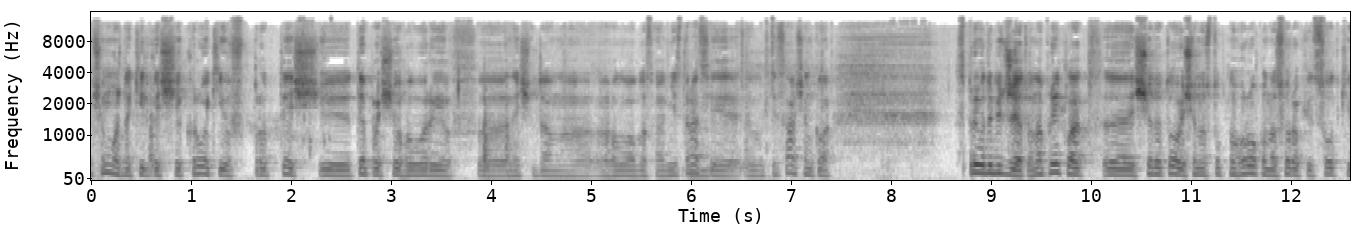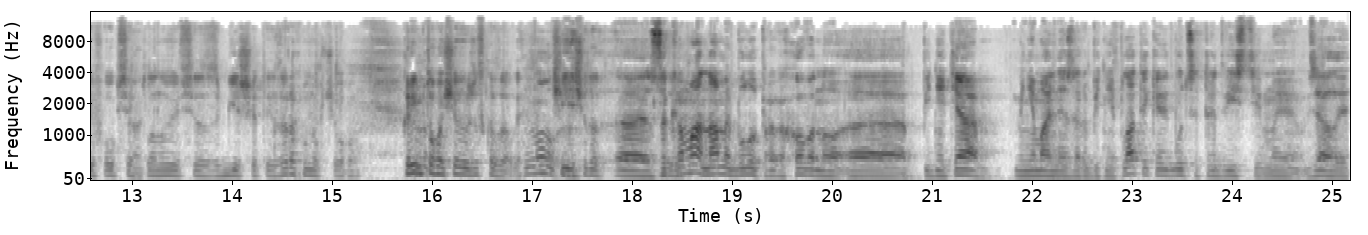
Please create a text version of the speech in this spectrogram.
Якщо можна кілька ще кроків про те, що, те, про що говорив е, нещодавно голова обласної адміністрації Олексій Савченко. З приводу бюджету, наприклад, е, щодо того, що наступного року на 40% обсяг планується збільшити. За рахунок чого? Крім того, що ви вже сказали. Ну, Чи є ще е, зокрема, нами було прораховано е, підняття мінімальної заробітної плати, яка відбудеться 3200. Ми взяли,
